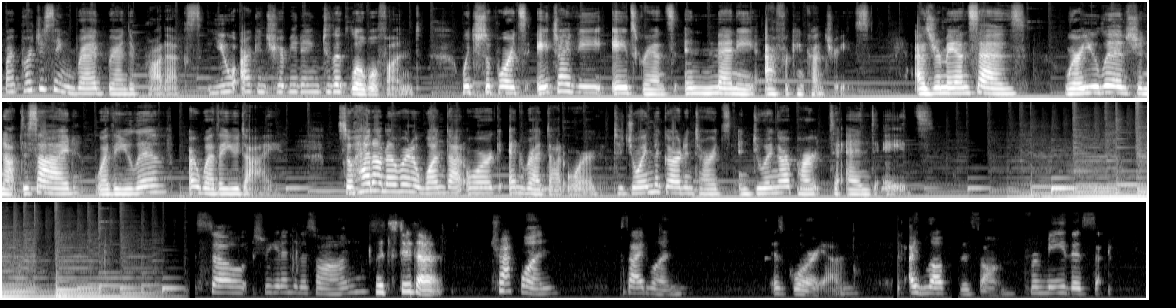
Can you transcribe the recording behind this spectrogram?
By purchasing Red branded products, you are contributing to the Global Fund, which supports HIV AIDS grants in many African countries. As your man says, where you live should not decide whether you live or whether you die. So head on over to one.org and red.org to join the Garden Tarts in doing our part to end AIDS. So, should we get into the songs? Let's do that. Track one, side one, is Gloria. I love this song. For me, this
